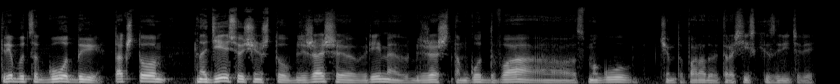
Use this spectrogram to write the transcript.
требуются годы. Так что Надеюсь очень, что в ближайшее время, в ближайший там год-два смогу чем-то порадовать российских зрителей.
